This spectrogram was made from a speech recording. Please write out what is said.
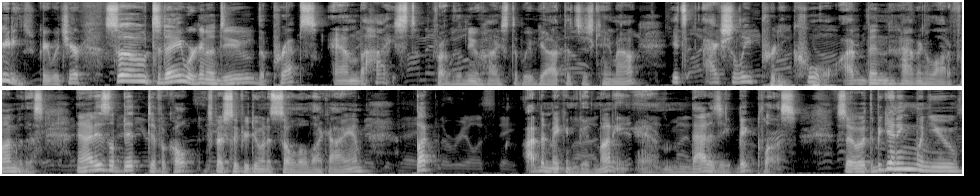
Greetings, Grey Witch here. So today we're going to do the preps and the heist from the new heist that we've got that just came out. It's actually pretty cool. I've been having a lot of fun with this. Now it is a bit difficult, especially if you're doing it solo like I am, but I've been making good money and that is a big plus. So at the beginning when you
